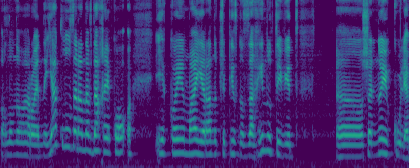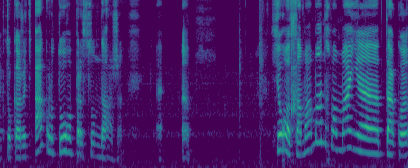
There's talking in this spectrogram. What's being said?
головного героя не як лузера невдаха, якого, якої має рано чи пізно загинути від е, шальної кулі, як то кажуть, а крутого персонажа. Е, е. Всього сама манхва має також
